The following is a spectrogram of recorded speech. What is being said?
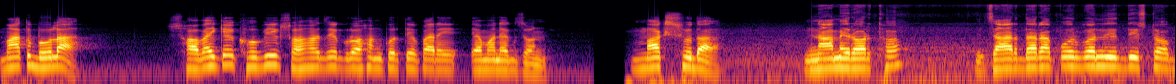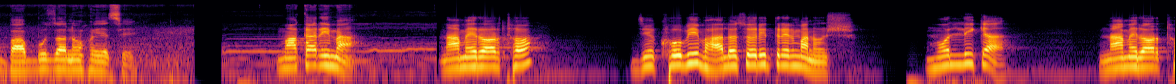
মাকবুলা সবাইকে খুবই সহজে গ্রহণ করতে পারে এমন একজন। মাকসুদা নামের অর্থ যার দ্বারা পূর্ব নির্দিষ্ট ভাব বোঝানো হয়েছে। মাকারিমা নামের অর্থ যে খুবই ভালো চরিত্রের মানুষ। মল্লিকা, নামের অর্থ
